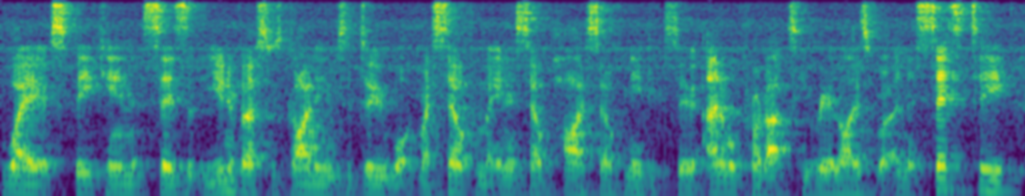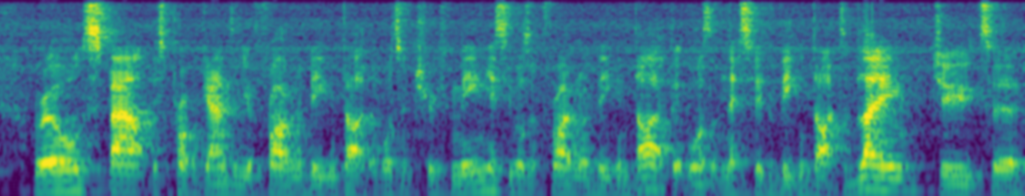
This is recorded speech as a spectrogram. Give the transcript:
way of speaking says that the universe was guiding him to do what myself and my inner self, higher self needed to do. Animal products he realized were a necessity We're all spout this propaganda you're thriving on a vegan diet that wasn't true for me. And yes, he wasn't thriving on a vegan diet, but it wasn't necessarily the vegan diet to blame due to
